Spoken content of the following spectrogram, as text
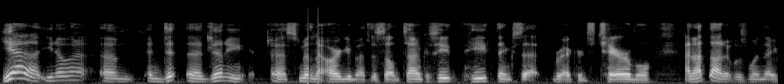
Yeah, you know what? Um, and D- uh, Denny uh, Smith and I argue about this all the time because he he thinks that record's terrible, and I thought it was when they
